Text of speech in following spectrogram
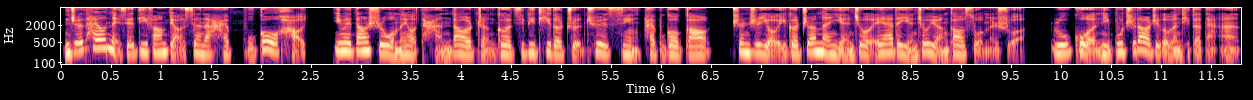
你觉得它有哪些地方表现的还不够好？因为当时我们有谈到整个 GPT 的准确性还不够高，甚至有一个专门研究 AI 的研究员告诉我们说，如果你不知道这个问题的答案，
